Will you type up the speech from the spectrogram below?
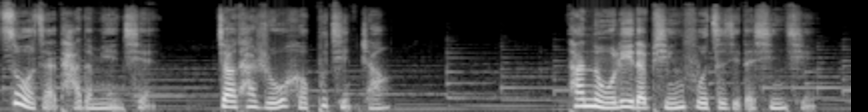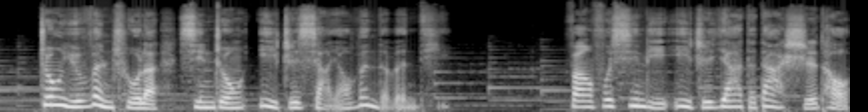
坐在他的面前，叫他如何不紧张？他努力的平复自己的心情，终于问出了心中一直想要问的问题。仿佛心里一直压的大石头，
